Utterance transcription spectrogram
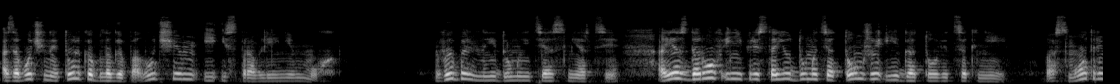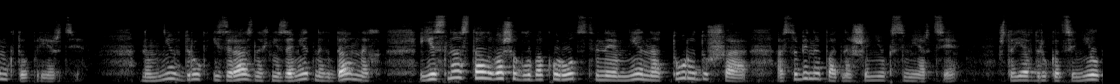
озабоченной только благополучием и исправлением мух. Вы больны и думаете о смерти, а я здоров и не перестаю думать о том же и готовиться к ней. Посмотрим, кто прежде но мне вдруг из разных незаметных данных ясна стала ваша глубоко родственная мне натура душа, особенно по отношению к смерти, что я вдруг оценил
